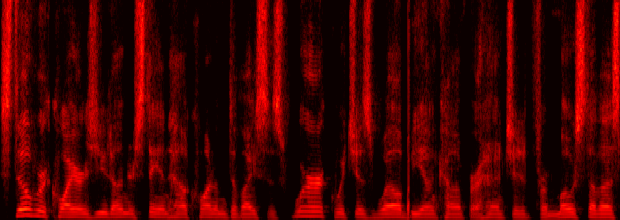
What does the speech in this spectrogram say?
still requires you to understand how quantum devices work, which is well beyond comprehension for most of us.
